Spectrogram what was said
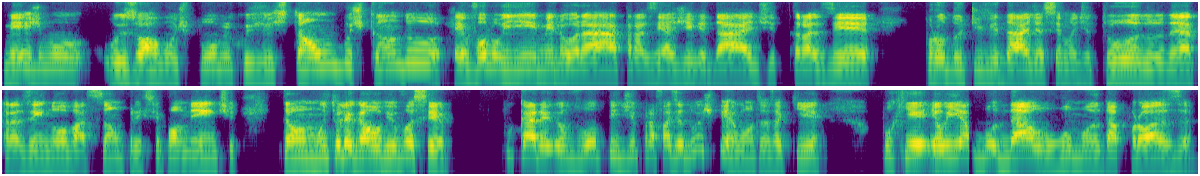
mesmo os órgãos públicos estão buscando evoluir, melhorar, trazer agilidade, trazer produtividade acima de tudo, né? trazer inovação principalmente. Então, é muito legal ouvir você. Cara, eu vou pedir para fazer duas perguntas aqui, porque eu ia mudar o rumo da prosa,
